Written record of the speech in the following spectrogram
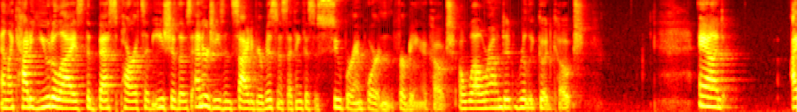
and like how to utilize the best parts of each of those energies inside of your business. I think this is super important for being a coach, a well rounded, really good coach. And I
